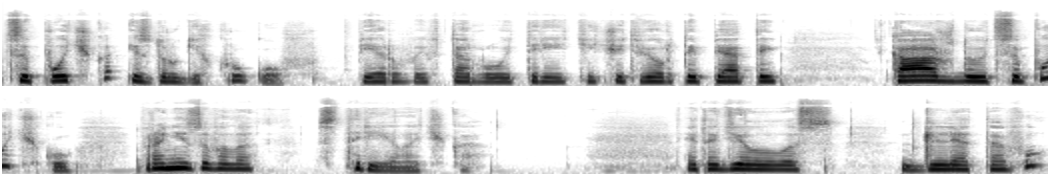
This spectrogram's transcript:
цепочка из других кругов. Первый, второй, третий, четвертый, пятый. Каждую цепочку пронизывала стрелочка. Это делалось для того,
